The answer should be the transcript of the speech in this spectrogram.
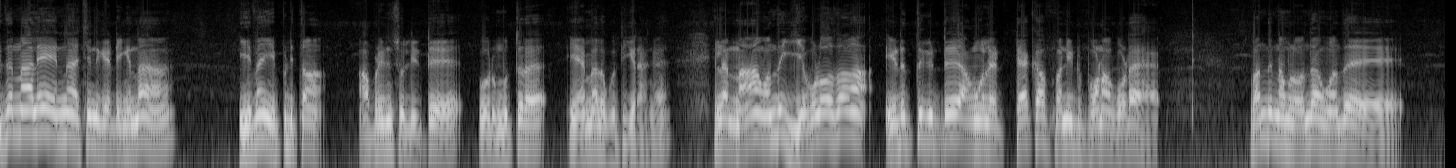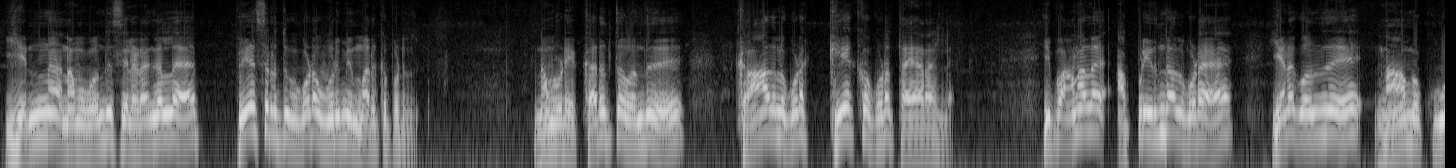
இதனாலே என்ன ஆச்சுன்னு கேட்டிங்கன்னா இவன் இப்படித்தான் அப்படின்னு சொல்லிட்டு ஒரு முத்திரை என் மேலே குத்திக்கிறாங்க. இல்லை நான் வந்து எவ்வளோ தான் எடுத்துக்கிட்டு அவங்கள டேக் ஆஃப் பண்ணிட்டு போனால் கூட வந்து நம்மளை வந்து அவங்க வந்து என்ன நமக்கு வந்து சில இடங்களில் பேசுகிறதுக்கு கூட உரிமை மறுக்கப்படுது. நம்மளுடைய கருத்தை வந்து காதில் கூட கேட்க கூட தயாராக இல்லை. இப்போ ஆனாலும் அப்படி இருந்தாலும் கூட எனக்கு வந்து நாம் கூ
